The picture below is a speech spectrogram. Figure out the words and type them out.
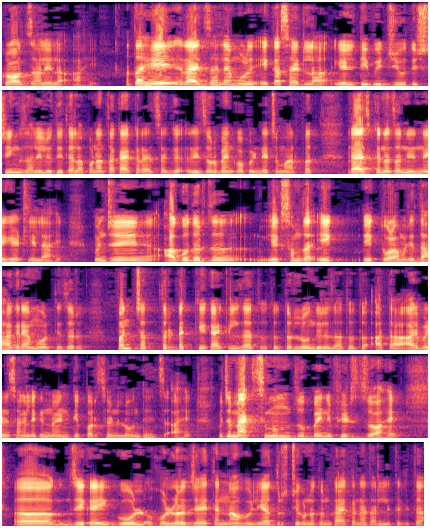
क्रॉस झालेला आहे. आता हे राईज झाल्यामुळे एका साईडला एल टी बी जी होती श्रिंक झालेली होती त्याला पण आता काय करायचं रिझर्व्ह बँक ऑफ इंडियाच्या मार्फत राईज करण्याचा निर्णय घेतलेला आहे. म्हणजे अगोदर जर एक समजा एक एक तोळा. म्हणजे दहा ग्रॅमवरती जर पंच्याहत्तर टक्के काय केलं जात होतं तर लोन दिलं जात होतं. आता आर बी आयने सांगितलं की नाईंटी पर्सेंट लोन द्यायचं आहे. म्हणजे मॅक्सिमम जो बेनिफिट्स जो आहे जे काही गोल्ड होल्डर जे आहे त्यांना होईल या दृष्टिकोनातून काय करण्यात आले तर इथं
